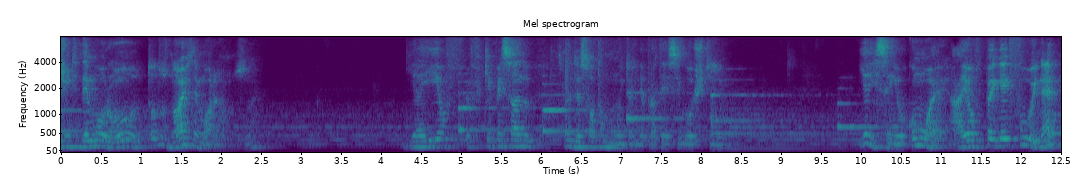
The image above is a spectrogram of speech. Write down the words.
A gente demorou, todos nós demoramos, né? E aí eu, eu fiquei pensando, meu Deus, falta muito ainda para ter esse gostinho e aí, Senhor, como é? Aí eu peguei e fui, né?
